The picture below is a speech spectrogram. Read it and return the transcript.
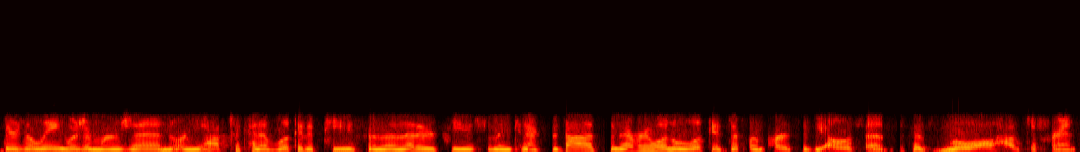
there's a language immersion or you have to kind of look at a piece and another piece and then connect the dots and everyone will look at different parts of the elephant because we'll all have different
